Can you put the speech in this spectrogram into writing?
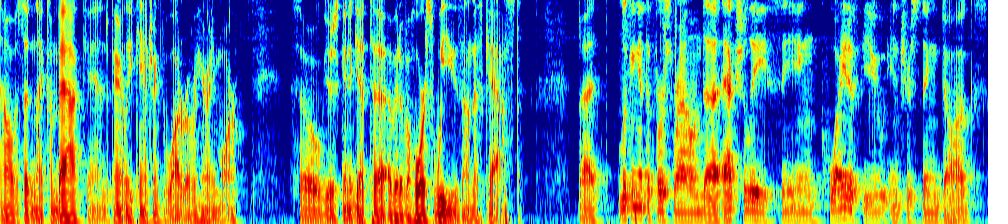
Now all of a sudden I come back and apparently you can't drink the water over here anymore. So you're just going to get uh, a bit of a horse wheeze on this cast. But looking at the first round, uh, actually seeing quite a few interesting dogs.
